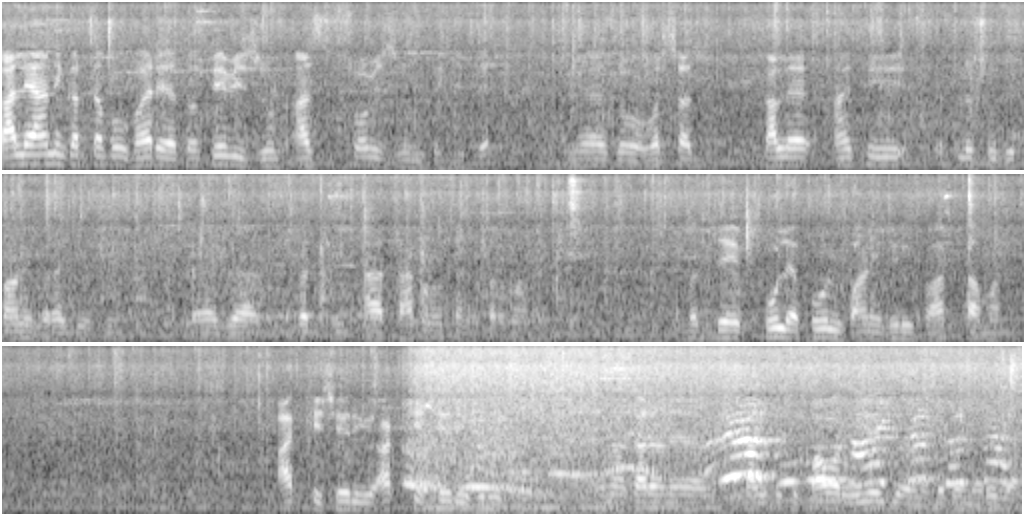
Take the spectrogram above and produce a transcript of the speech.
કાલે આની કરતાં બહુ ભારે હતો, ત્રેવીસ જૂન, આજ ચોવીસ જૂન થઈ ગઈ છે. અને જો વરસાદ કાલે અહીંથી એટલે સુધી પાણી ભરાઈ ગયું હતું આપણે જ્યાં આ ઢાંકણું છે ને પ્રમાણે બધે ફૂલે ફૂલ પાણી ભર્યું હતું આખામાં. આખી શેરી આખી શેરી ભરી છે. એના કારણે કાલ પછી પાવર વહી ગયો અને બધાને રજા.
